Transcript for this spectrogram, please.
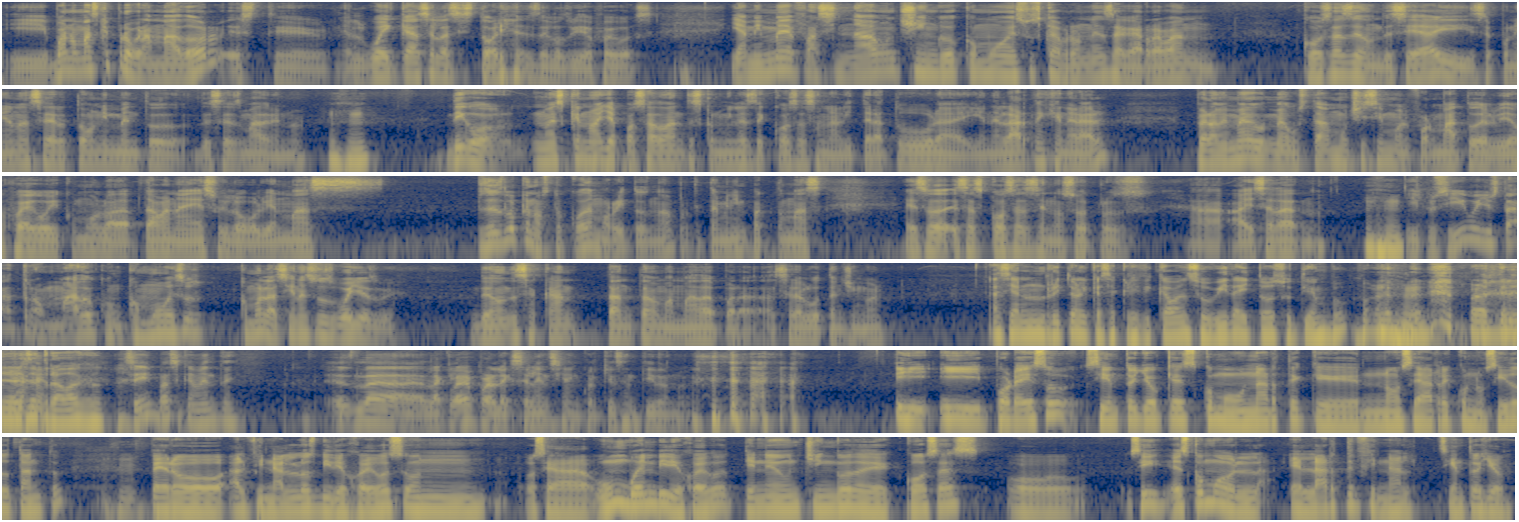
Y bueno, más que programador, este, el güey que hace las historias de los videojuegos. Y a mí me fascinaba un chingo cómo esos cabrones agarraban cosas de donde sea y se ponían a hacer todo un invento de ese desmadre, ¿no? Digo, no es que no haya pasado antes con miles de cosas en la literatura y en el arte en general, pero a mí me, me gustaba muchísimo el formato del videojuego y cómo lo adaptaban a eso y lo volvían más pues es lo que nos tocó de morritos, ¿no? Porque también impactó más eso, esas cosas en nosotros a, a esa edad, ¿no? Y pues sí, güey, yo estaba traumado con cómo esos, cómo le hacían esos güeyes, güey. ¿De dónde sacaban tanta mamada para hacer algo tan chingón? Hacían un rito en el que sacrificaban su vida y todo su tiempo para, para tener ese trabajo. Sí, básicamente. Es la, la clave para la excelencia en cualquier sentido, ¿no? Y, y por eso siento yo que es como un arte que no se ha reconocido tanto. Pero al final los videojuegos son, o sea, un buen videojuego tiene un chingo de cosas o sí, es como el, el arte final, siento yo.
